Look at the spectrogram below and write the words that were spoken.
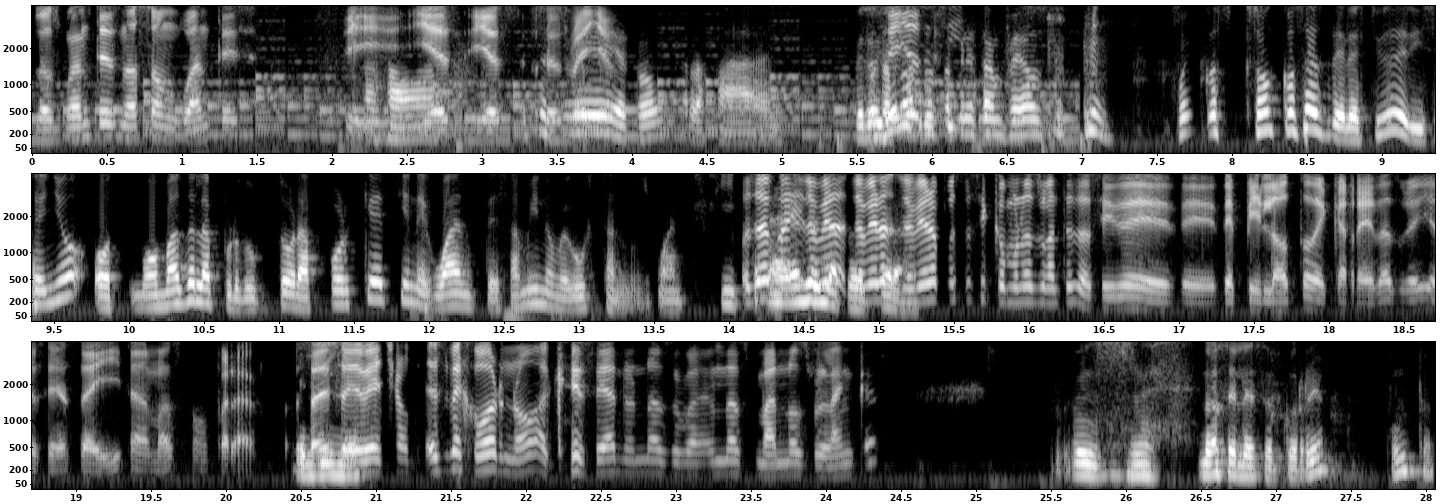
los guantes no son guantes. Y, y es, y es, es bello. ¿no, Rafael? Pero pues ellos también están feos. ¿Son cosas del estudio de diseño o, más de la productora? ¿Por qué tiene guantes? A mí no me gustan los guantes. o sea, le, hubiera, puesto así como unos guantes así de, de, piloto de carreras, güey, o sea, hasta ahí nada más como para... O sea, de hecho, es mejor, ¿no? A que sean unas, unas manos blancas. Pues... Eh, no se les ocurrió, punto.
